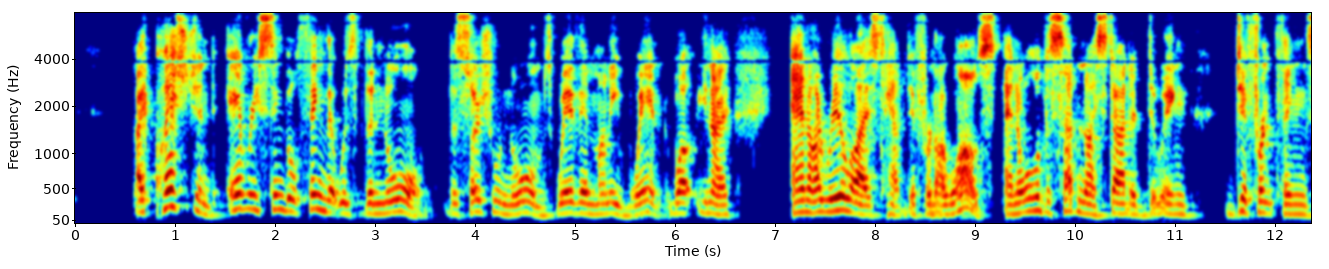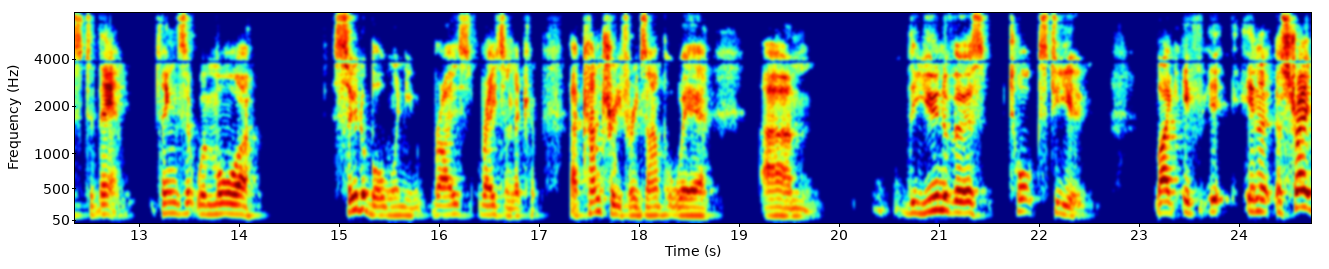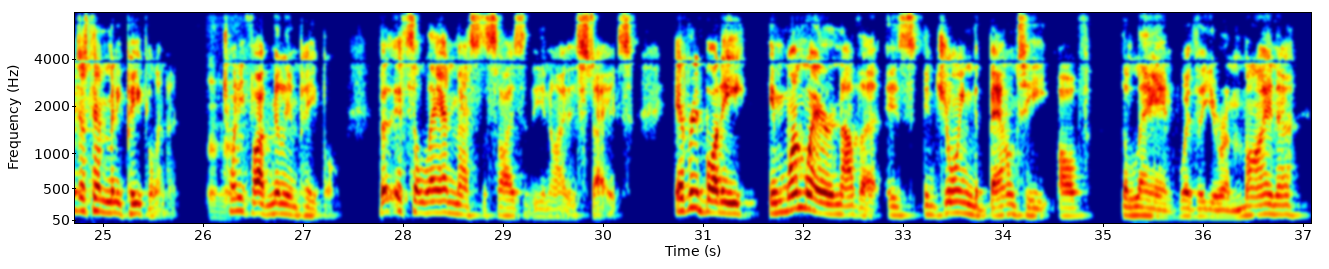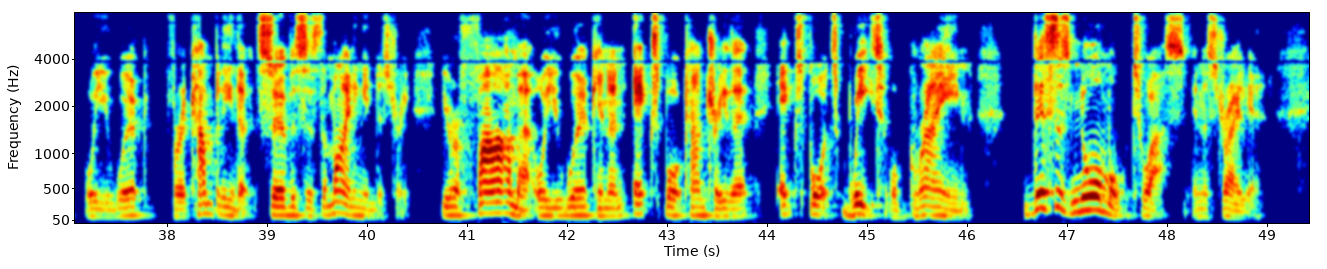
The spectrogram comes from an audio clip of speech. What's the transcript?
I questioned every single thing that was the norm, the social norms, where their money went. Well, you know, and I realized how different I was. And all of a sudden, I started doing different things to them, things that were more suitable when you raise, raise in a, a country, for example, where um, the universe talks to you. Like if in Australia doesn't have many people in it, mm-hmm. 25 million people, but it's a landmass the size of the United States. Everybody, in one way or another, is enjoying the bounty of the land, whether you're a miner or you work for a company that services the mining industry. You're a farmer or you work in an export country that exports wheat or grain. This is normal to us in Australia.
